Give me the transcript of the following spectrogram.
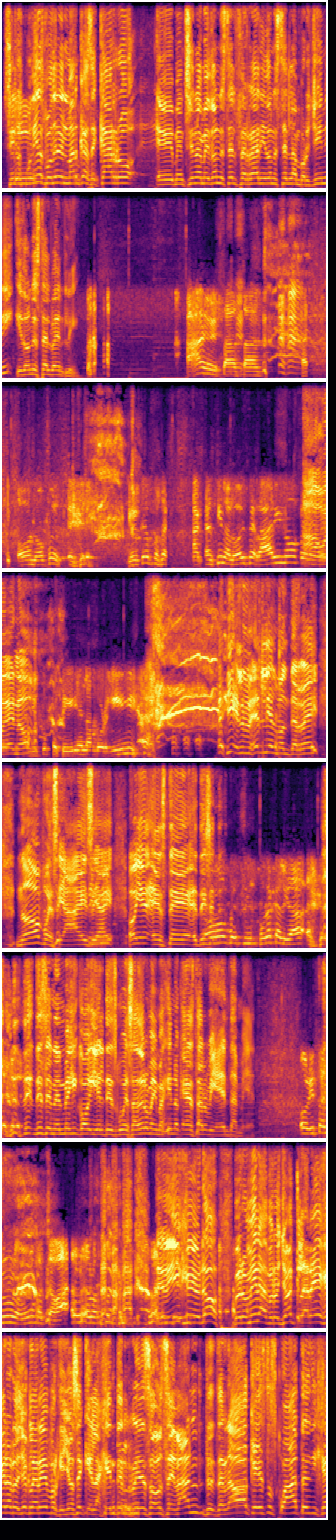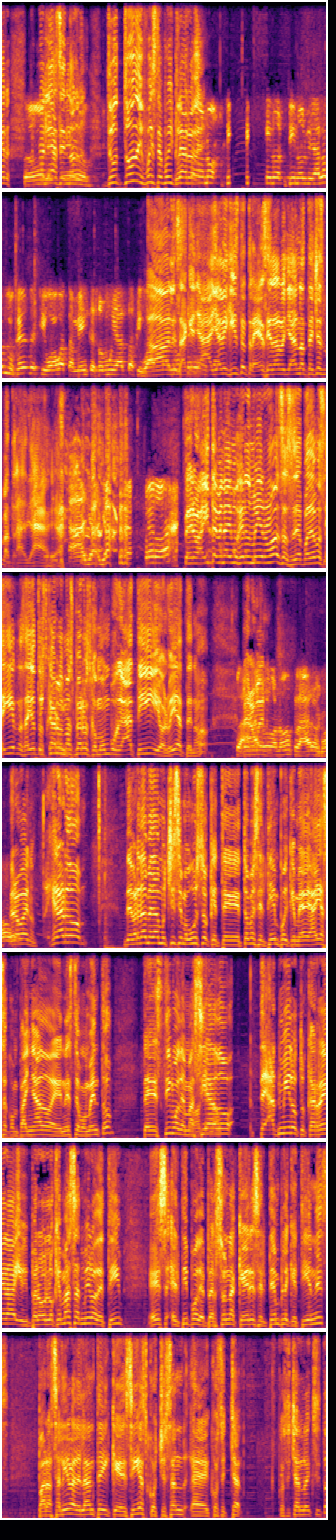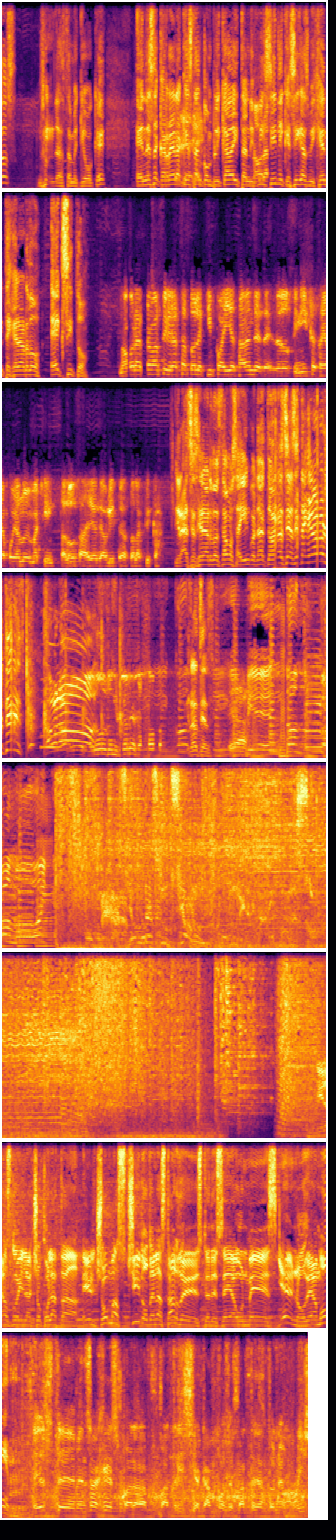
Si los pudieras poner en marcas de carro, eh, mencióname dónde está el Ferrari, dónde está el Lamborghini y dónde está el Bentley. Ay, está, está. Oh, no, pues. yo creo que pues acá en Sinaloa el Ferrari, ¿no? Pero, ah, bueno. pues, sí, el Lamborghini. y el Bentley, el Monterrey. No, pues sí hay, sí, hay. Oye, este, dicen. No, pues pura calidad. dicen en México, y el deshuesadero me imagino que va a estar bien también. Ahorita no lo vamos a acabar. Te dije, no. Pero mira, pero yo aclaré, Gerardo, yo aclaré porque yo sé que la gente en redes se van. No, que estos cuates dijeron. No, le hacen. No, tú, tú fuiste muy claro. No, no, sin, ol- sin olvidar las mujeres de Chihuahua también, que son muy altas guapas. Ah, le saque, ya, dijiste tres, Gerardo, ya no te eches para atrás, ya, ya. Ah, ya, ya, ya puedo, ¿ah? Pero ahí también hay mujeres muy hermosas, o sea, podemos seguirnos. Hay otros carros más perros como un Bugatti y olvídate, ¿no? Claro, Pero bueno, no, claro, no. pero bueno, Gerardo, de verdad me da muchísimo gusto que te tomes el tiempo y que me hayas acompañado en este momento. Te estimo demasiado, te admiro tu carrera, y, pero lo que más admiro de ti es el tipo de persona que eres, el temple que tienes para salir adelante y que sigas cosechando, eh, cosecha- cosechando éxitos. Hasta me equivoqué. En esa carrera que es tan complicada y tan difícil y que sigas vigente, Gerardo. Éxito. No, gracias, Banto, y gracias a todo el equipo ahí, ya saben, desde, desde los inicios, ahí apoyándome, Machín. Saludos a ella, Diablito, y a toda la chica. Gracias, Gerardo. Estamos ahí en contacto. Gracias, está Gerardo Ortiz. ¡Vámonos! Saludos, bendiciones a todos. Gracias. Ya. Operación Destrucción con el Garbanzo. Erasmo y la Chocolata, el show más chido de las tardes, te desea un mes lleno de amor. Este mensaje es para Patricia Campos de parte de Antonio Ruiz.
